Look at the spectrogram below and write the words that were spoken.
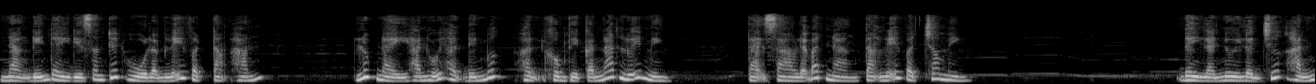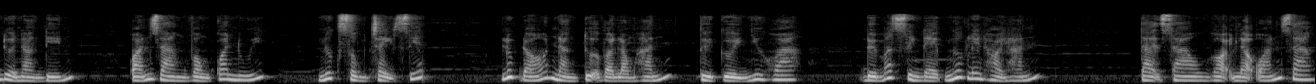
Nàng đến đây để săn tuyết hồ làm lễ vật tặng hắn. Lúc này hắn hối hận đến mức hận không thể cắn nát lưỡi mình. Tại sao lại bắt nàng tặng lễ vật cho mình? Đây là nơi lần trước hắn đưa nàng đến. Oán giang vòng qua núi, nước sông chảy xiết. Lúc đó nàng tựa vào lòng hắn, tươi cười như hoa. Đôi mắt xinh đẹp ngước lên hỏi hắn. Tại sao gọi là oán giang?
